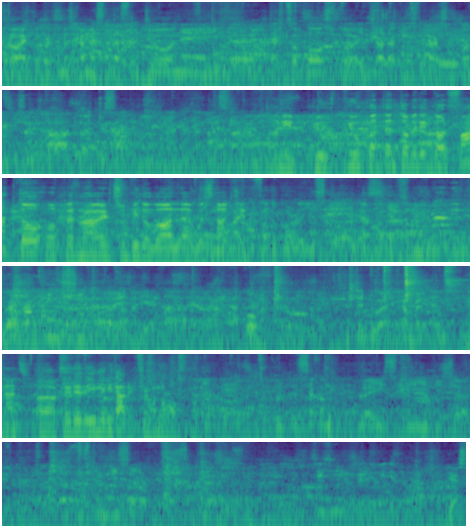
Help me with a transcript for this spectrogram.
Però ecco, per come si era messa la stagione, il, il terzo posto è già da considerarsi un buon risultato e chissà che non arrivi anche il. Tony, più, più contento per il gol fatto o per non aver subito gol quest'oggi? Both. Tutte e due, entrambe le cose. Grazie. Eh, credete di meritare il secondo posto? Would the second place be deserved? Does this team deserve? Yes,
